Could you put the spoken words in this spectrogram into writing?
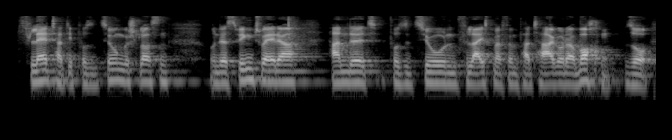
flat, hat die Position geschlossen und der Swing-Trader handelt Positionen vielleicht mal für ein paar Tage oder Wochen. So.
